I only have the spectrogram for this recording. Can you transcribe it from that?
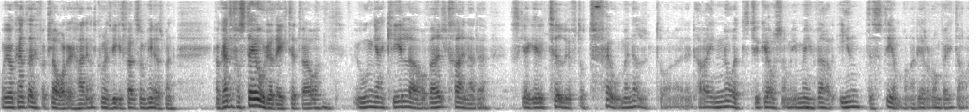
Och jag kan inte förklara det, hade jag inte kunnat i vilket fall som helst, men jag kan inte förstå det riktigt. Va? Och unga killar och vältränade ska gå itu efter två minuter. Det är något, tycker jag, som i min värld inte stämmer när det gäller de bitarna.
